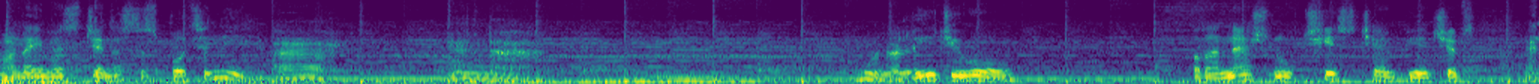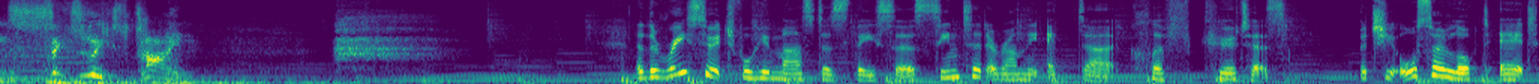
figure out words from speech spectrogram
My name is Genesis Potini, uh, and uh, I want to lead you all for the National Chess Championships in six weeks' time. Now, the research for her master's thesis centred around the actor Cliff Curtis, but she also looked at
